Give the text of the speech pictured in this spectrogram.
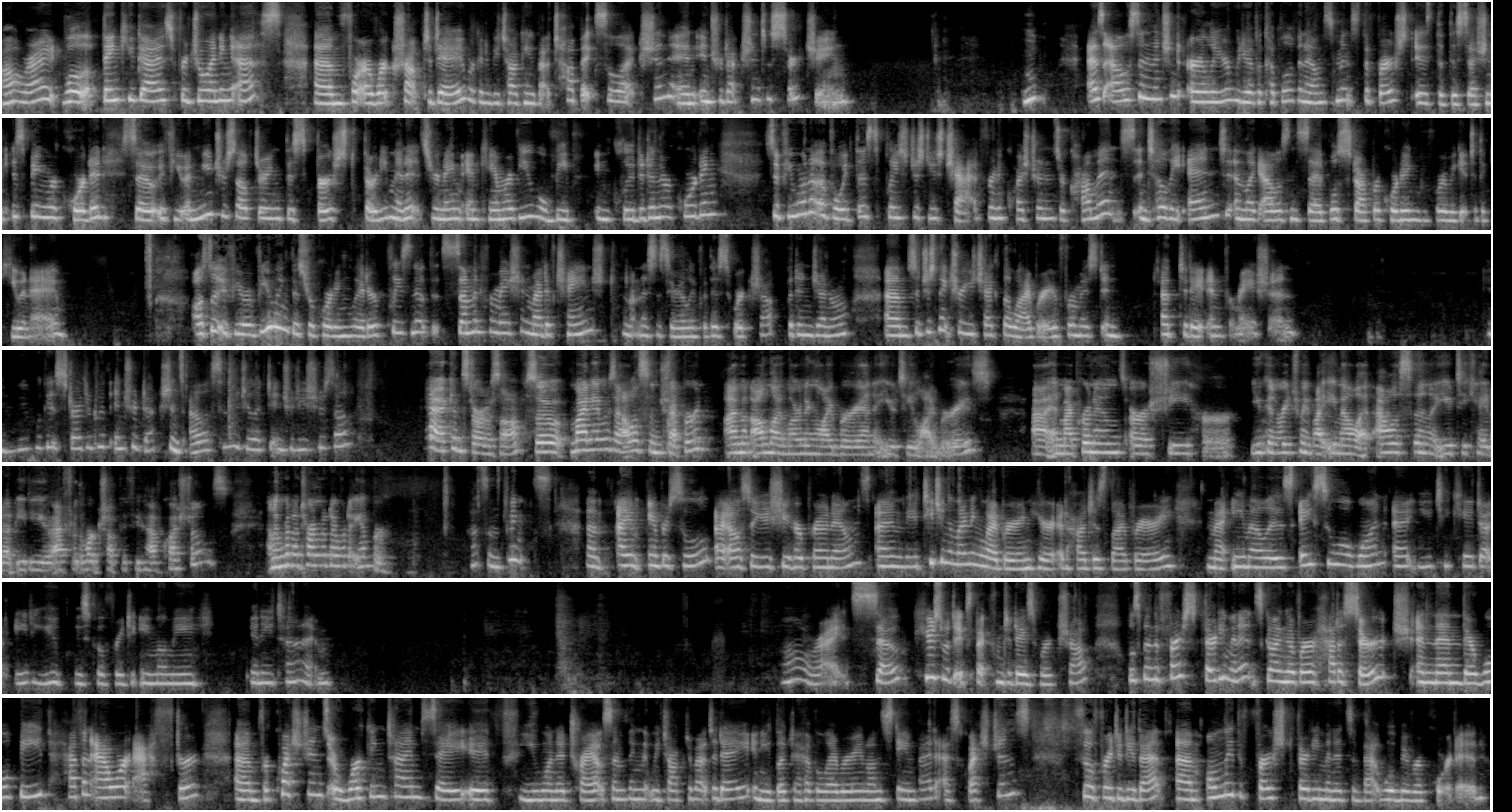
All right. Well, thank you guys for joining us um, for our workshop today. We're going to be talking about topic selection and introduction to searching. As Allison mentioned earlier, we do have a couple of announcements. The first is that this session is being recorded. So if you unmute yourself during this first 30 minutes, your name and camera view will be included in the recording. So if you want to avoid this, please just use chat for any questions or comments until the end. And like Allison said, we'll stop recording before we get to the Q&A. Also, if you're viewing this recording later, please note that some information might have changed, not necessarily for this workshop, but in general. Um, so just make sure you check the library for most up-to-date information. And we will get started with introductions. Allison, would you like to introduce yourself? Yeah, I can start us off. So my name is Allison Shepard. I'm an online learning librarian at UT Libraries, uh, and my pronouns are she, her. You can reach me by email at allison at utk.edu after the workshop if you have questions. And I'm going to turn it over to Amber. Awesome, thanks. Um, I'm Amber Sewell. I also use she, her pronouns. I'm the teaching and learning librarian here at Hodges Library. And my email is asewell1 at utk.edu. Please feel free to email me anytime. All right, so here's what to expect from today's workshop. We'll spend the first 30 minutes going over how to search, and then there will be half an hour after um, for questions or working time. Say if you want to try out something that we talked about today and you'd like to have a librarian on standby to ask questions, feel free to do that. Um, only the first 30 minutes of that will be recorded.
